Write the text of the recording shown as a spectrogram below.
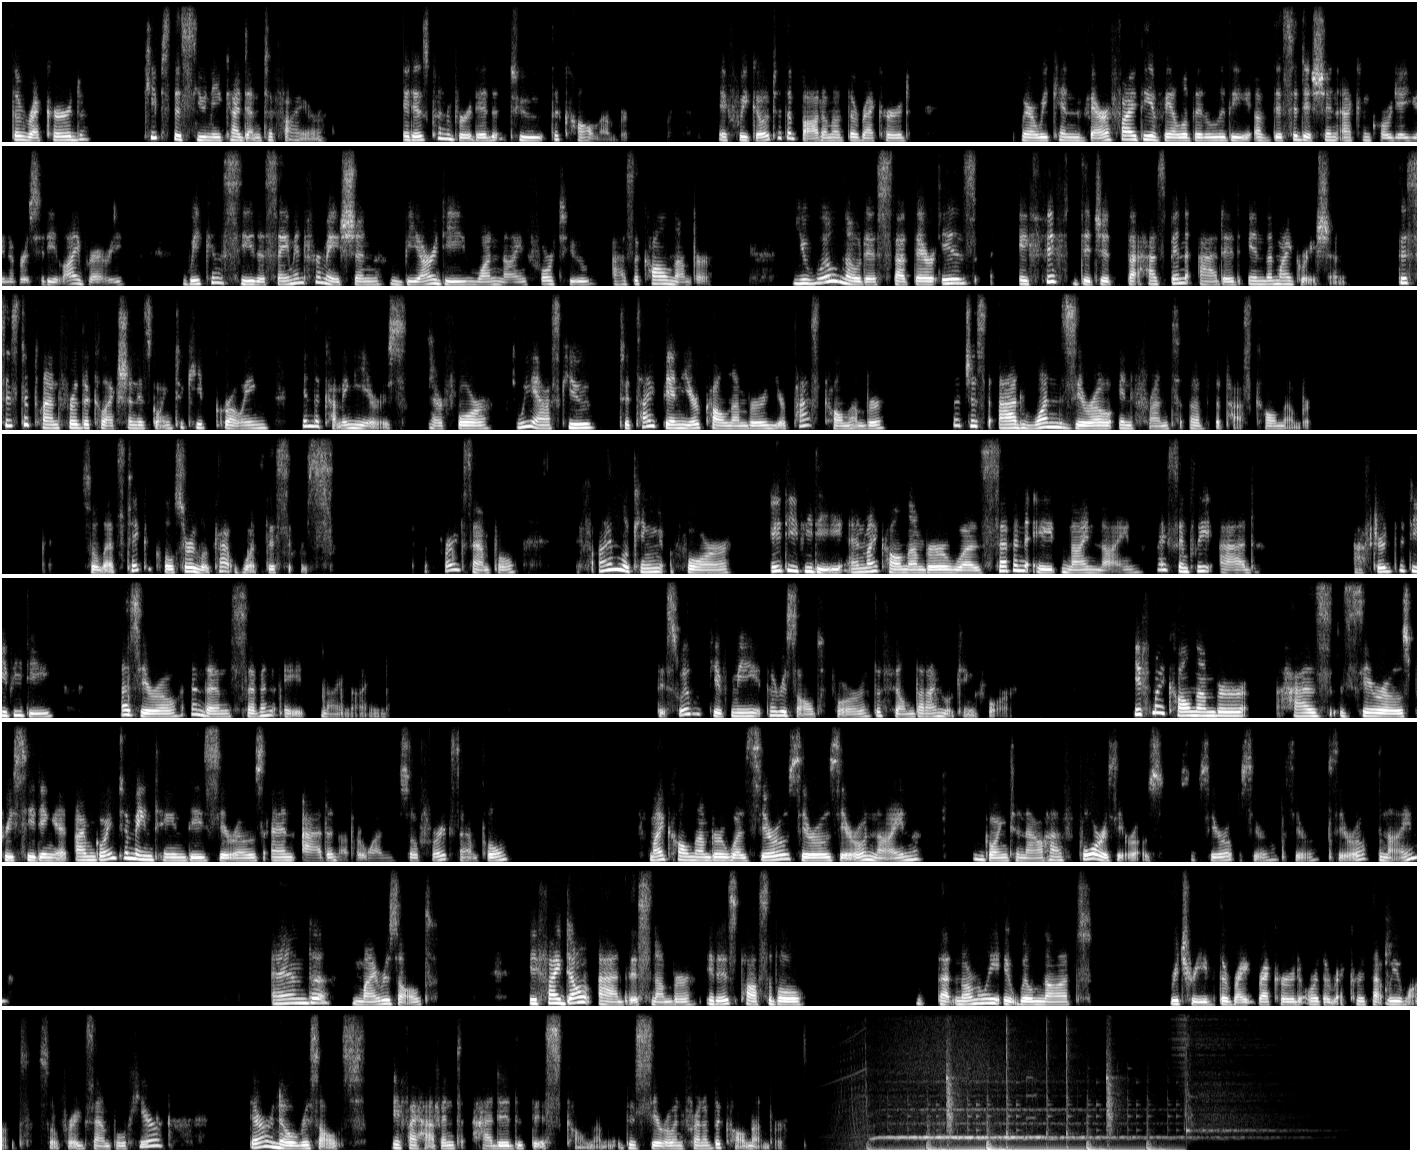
the record keeps this unique identifier. It is converted to the call number. If we go to the bottom of the record, where we can verify the availability of this edition at Concordia University Library, we can see the same information, BRD 1942, as a call number. You will notice that there is a fifth digit that has been added in the migration. This is plan for the collection is going to keep growing in the coming years. Therefore, we ask you to type in your call number, your past call number, but just add one zero in front of the past call number. So let's take a closer look at what this is. For example, if I'm looking for a DVD and my call number was 7899, I simply add after the DVD a zero and then 7899. This will give me the result for the film that I'm looking for. If my call number has zeros preceding it, I'm going to maintain these zeros and add another one. So for example, if my call number was 0009, I'm going to now have four zeros. So 0, 0, 0, 0, 9. And my result, if I don't add this number, it is possible that normally it will not retrieve the right record or the record that we want. So for example, here, there are no results if I haven't added this call number, this zero in front of the call number.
